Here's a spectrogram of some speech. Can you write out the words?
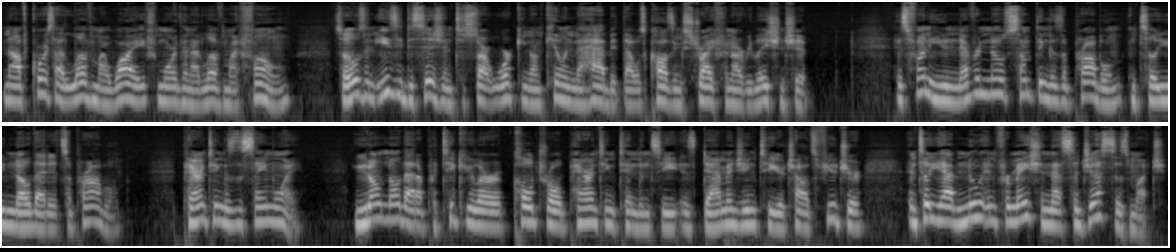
Now, of course, I love my wife more than I love my phone, so it was an easy decision to start working on killing the habit that was causing strife in our relationship. It's funny, you never know something is a problem until you know that it's a problem. Parenting is the same way. You don't know that a particular cultural parenting tendency is damaging to your child's future until you have new information that suggests as much.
